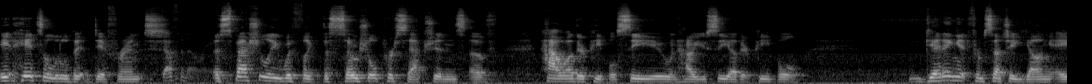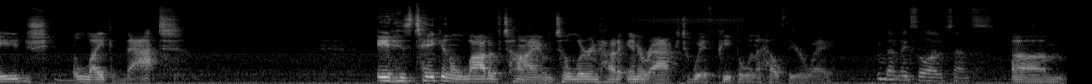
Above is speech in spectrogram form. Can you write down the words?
it hits a little bit different, Definitely. especially with like the social perceptions of how other people see you and how you see other people. Getting it from such a young age like that, it has taken a lot of time to learn how to interact with people in a healthier way That makes a lot of sense. um,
